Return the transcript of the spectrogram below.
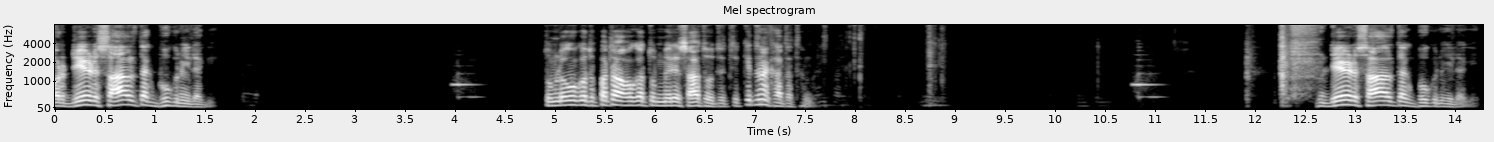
और डेढ़ साल तक भूख नहीं लगी। तुम लोगों को तो पता होगा तुम मेरे साथ होते थे। कितना खाता था मैं? डेढ़ साल तक भूख नहीं लगी।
